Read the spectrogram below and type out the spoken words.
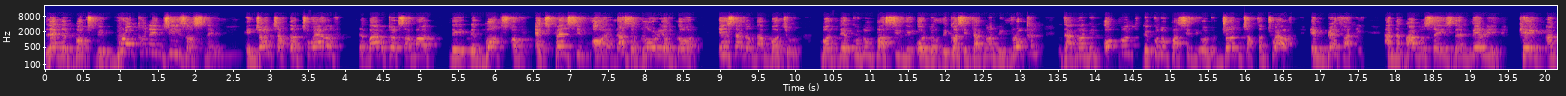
let the box be broken in Jesus' name. In John chapter 12, the Bible talks about the, the box of expensive oil. That's the glory of God inside of that bottle. But they couldn't perceive the odor because it had not been broken, it had not been opened. They couldn't perceive the odor. John chapter 12 in Bethany. And the Bible says then Mary came and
